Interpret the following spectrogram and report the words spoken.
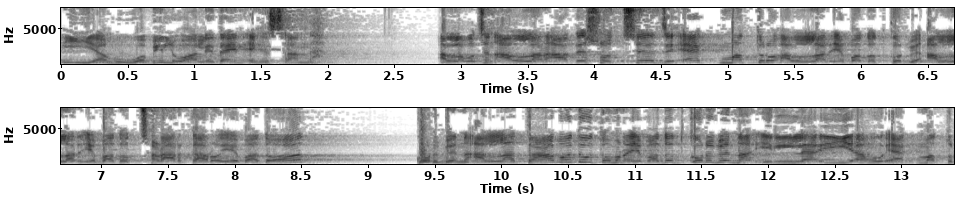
ইয়াহু ওয়াবিল ওয়ালিদাইন এহসানা আল্লাহ বলছেন, আল্লাহর আদেশ হচ্ছে যে একমাত্র আল্লাহর এবাদত করবে। আল্লাহর এবাদত ছাড়া আর কারও এবাদত করবে না। আল্লাহ তাবদু, তোমরা এবাদত করবে না। ইল্লা ইয়াহু, একমাত্র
